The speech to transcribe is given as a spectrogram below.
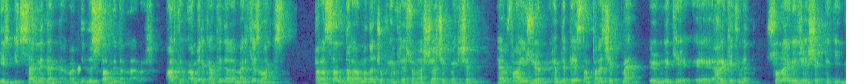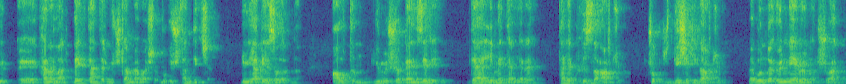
Bir içsel nedenler var, bir dışsal nedenler var. Artık Amerikan Federal Merkez Bankası'nın parasal daralmadan çok enflasyonu aşağı çekmek için hem faiz yönlü hem de piyasadan para çekme yönündeki e, hareketinin sona ereceği şeklindeki e, kanılar, beklentiler güçlenmeye başladı. Bu güçlendikçe dünya piyasalarında altın, gümüş ve benzeri değerli metallere talep hızla artıyor. Çok ciddi şekilde artıyor. Ve bunu da önleyemiyorlar şu an.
